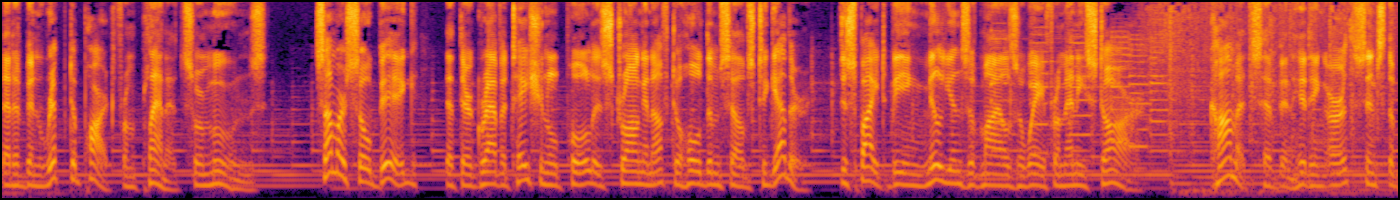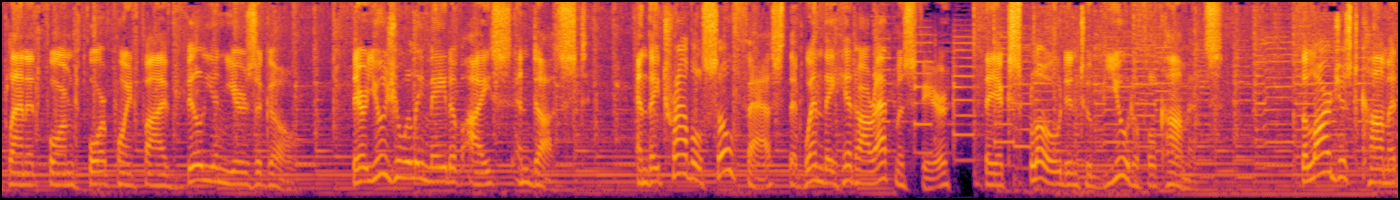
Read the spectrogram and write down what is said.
that have been ripped apart from planets or moons. Some are so big that their gravitational pull is strong enough to hold themselves together, despite being millions of miles away from any star. Comets have been hitting Earth since the planet formed 4.5 billion years ago. They're usually made of ice and dust, and they travel so fast that when they hit our atmosphere, they explode into beautiful comets. The largest comet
